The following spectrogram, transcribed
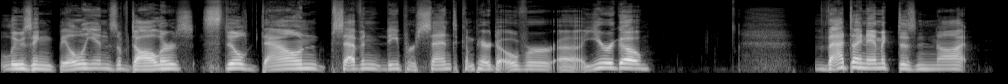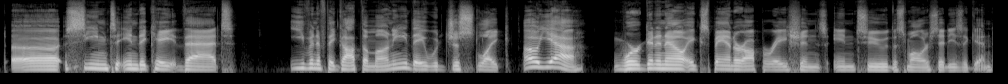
losing billions of dollars, still down 70% compared to over uh, a year ago, that dynamic does not uh, seem to indicate that even if they got the money, they would just like, oh, yeah, we're going to now expand our operations into the smaller cities again.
